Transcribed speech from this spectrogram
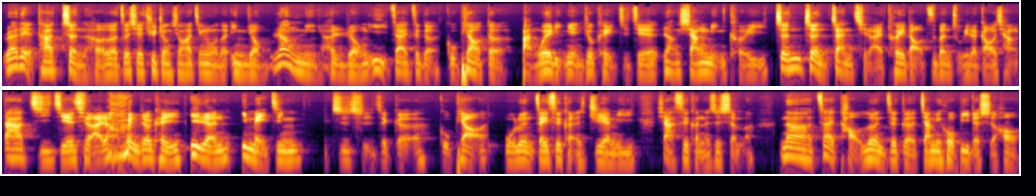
Reddit 它整合了这些去中心化金融的应用，让你很容易在这个股票的板位里面，就可以直接让乡民可以真正站起来推倒资本主义的高墙，大家集结起来，然后你就可以一人一美金。支持这个股票，无论这一次可能是 GME，下次可能是什么。那在讨论这个加密货币的时候，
